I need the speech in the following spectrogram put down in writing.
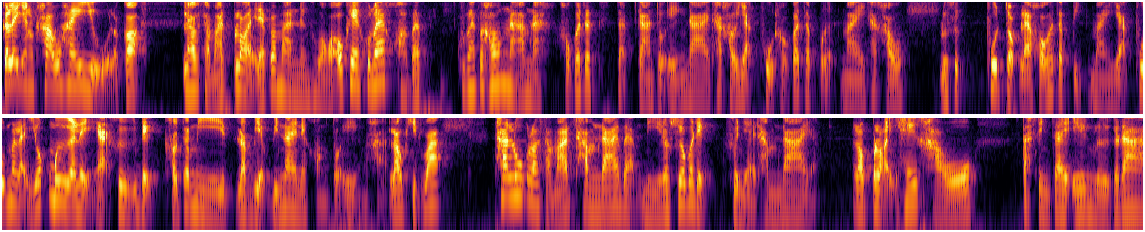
ก็เลยยังเข้าให้อยู่แล้วก็ เราสามารถปล่อยได้ประมาณหนึ่งเขาบอกว่าโอเค คุณแม่ขอแบบคุณแม่ไปเข้าห้องน้ำนะเขาก็จะจัดการตัวเองได้ ถ้าเขาอยากพูดเขาก็จะเปิดไมค์ถ้าเขารู้สึกพูดจบแล้วเขาก็จะปิดไมค์อยากพูดเมื่อไหร่ยกมืออะไรอย่างเงี้ยคือเด็กเขาจะมีระเบียบวินัยในของตัวเองค่ะ เราคิดว่าถ้าลูกเราสามารถทำได้แบบนี้ เราเชื่อว่าเด็กส่วนใหญ่ทำได้อะเราปล่อยให้เขาตัดสินใจเองเลยก็ได้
